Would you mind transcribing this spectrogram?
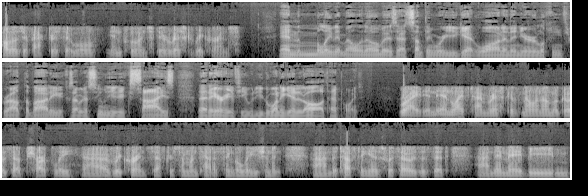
All those are factors that will influence their risk of recurrence. And the malignant melanoma, is that something where you get one and then you're looking throughout the body? Because I would assume you'd excise that area if you would, you'd want to get it all at that point. Right, and, and lifetime risk of melanoma goes up sharply uh, of recurrence after someone's had a single lesion. And uh, the tough thing is with those is that uh, they may be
